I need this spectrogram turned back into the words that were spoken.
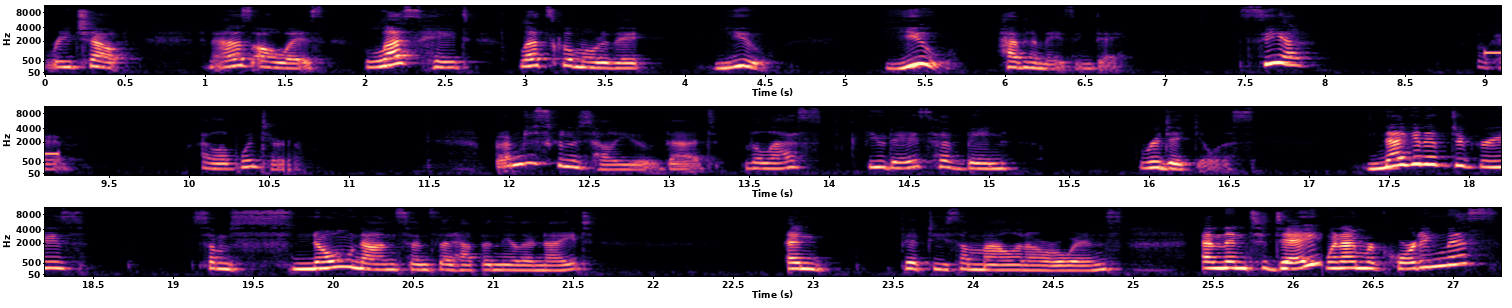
reach out. And as always, less hate, let's go motivate you. You have an amazing day. See ya. Okay, I love winter. But I'm just going to tell you that the last few days have been ridiculous. Negative degrees, some snow nonsense that happened the other night, and 50 some mile an hour winds. And then today, when I'm recording this,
